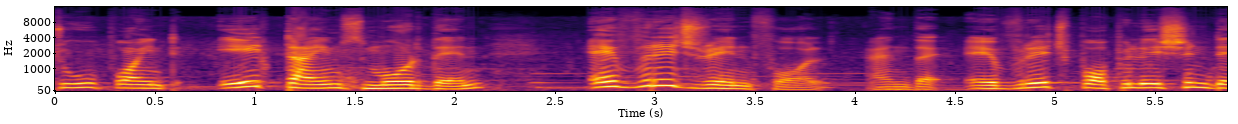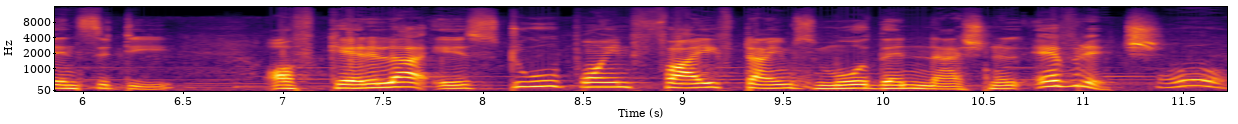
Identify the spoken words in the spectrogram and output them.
2.8 times more than average rainfall, and the average population density of Kerala is 2.5 times more than national average. Oh,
